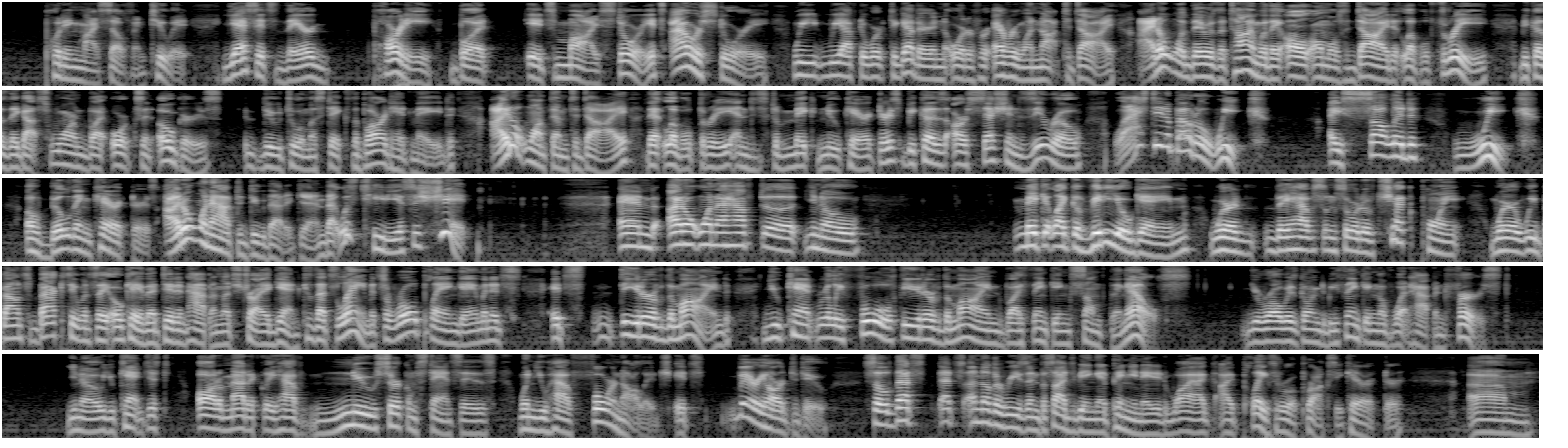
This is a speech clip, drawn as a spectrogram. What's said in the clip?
putting myself into it. Yes, it's their party, but it's my story. It's our story. We we have to work together in order for everyone not to die. I don't want there was a time where they all almost died at level 3 because they got swarmed by orcs and ogres due to a mistake the bard had made. I don't want them to die that level 3 and just to make new characters because our session 0 lasted about a week. A solid week of building characters. I don't want to have to do that again. That was tedious as shit. And I don't want to have to, you know, make it like a video game where they have some sort of checkpoint where we bounce back to and say, okay, that didn't happen. Let's try again. Because that's lame. It's a role playing game and it's it's theater of the mind. You can't really fool theater of the mind by thinking something else. You're always going to be thinking of what happened first. You know, you can't just automatically have new circumstances when you have foreknowledge. It's very hard to do. So that's that's another reason, besides being opinionated, why I, I play through a proxy character. Um,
